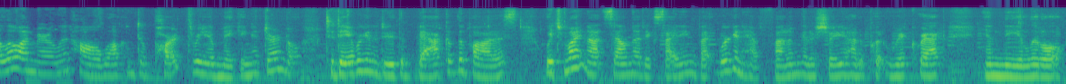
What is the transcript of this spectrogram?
Hello, I'm Marilyn Hall. Welcome to part three of making a dirndl. Today we're going to do the back of the bodice, which might not sound that exciting, but we're going to have fun. I'm going to show you how to put rickrack in the little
